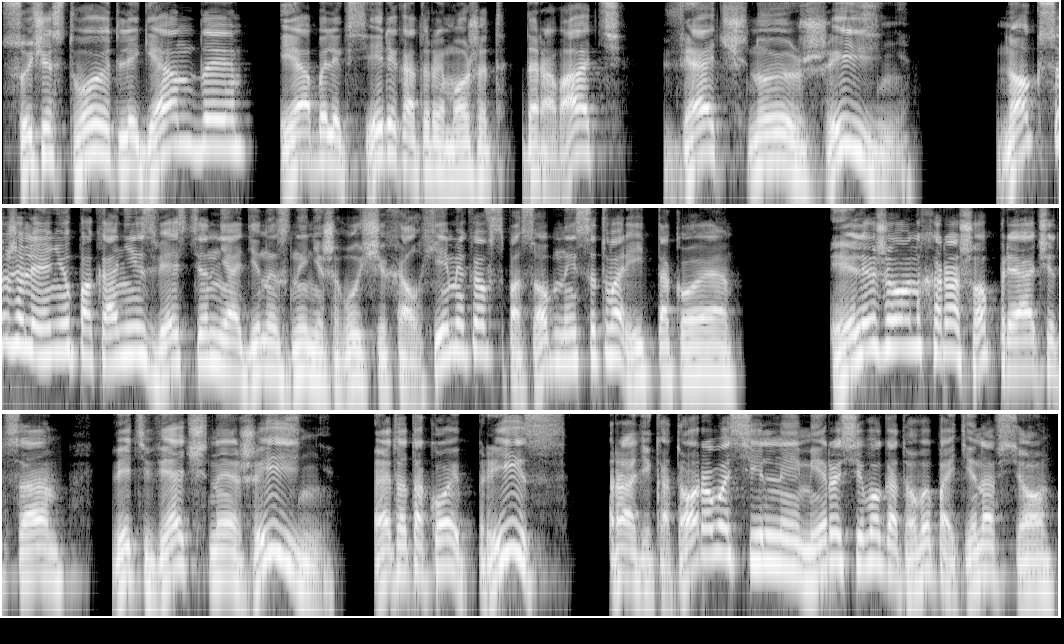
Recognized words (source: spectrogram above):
Существуют легенды и об эликсире, который может даровать вечную жизнь. Но, к сожалению, пока неизвестен ни один из ныне живущих алхимиков, способный сотворить такое. Или же он хорошо прячется, ведь вечная жизнь – это такой приз, ради которого сильные мира сего готовы пойти на все.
